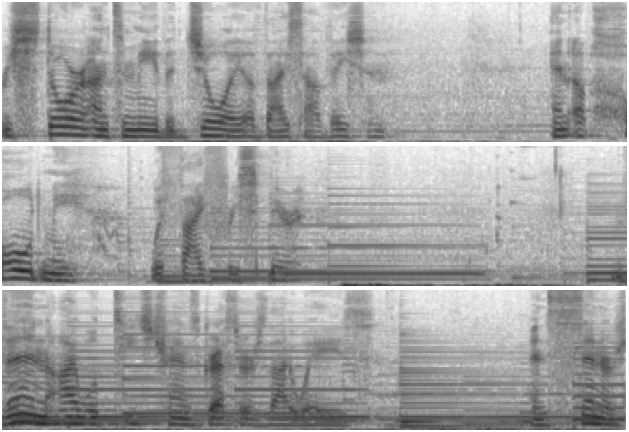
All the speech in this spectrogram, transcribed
Restore unto me the joy of thy salvation, and uphold me with thy free spirit. Then I will teach transgressors thy ways, and sinners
